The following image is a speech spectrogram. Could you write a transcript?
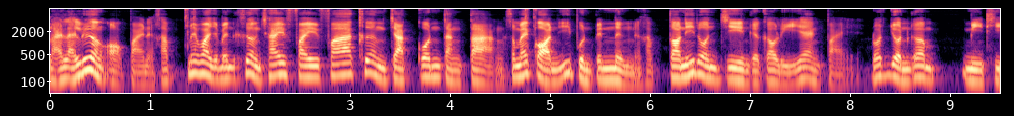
หลาย ๆ เรื่องออกไปนะครับ ไม่ว่าจะเป็นเครื่องใช้ไฟฟ้าเครื่องจักรกลต่าง ๆ สมัยก่อนญี่ปุ่นเป็นหนึ่งนะครับ ตอนนี้โดนจีนกับเกาหลีแย่งไป รถยนต์ก็ มีที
